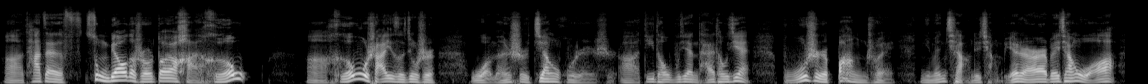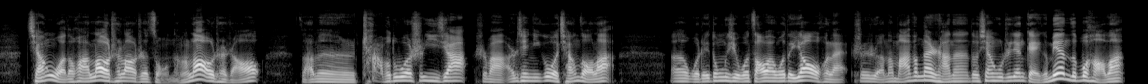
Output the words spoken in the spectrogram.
啊，他在送镖的时候都要喊何物。啊，何物啥意思？就是我们是江湖人士啊，低头不见抬头见，不是棒槌。你们抢就抢别人，别抢我。抢我的话，捞扯捞扯总能捞扯着。咱们差不多是一家，是吧？而且你给我抢走了，呃，我这东西我早晚我得要回来，是惹那麻烦干啥呢？都相互之间给个面子不好吗？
